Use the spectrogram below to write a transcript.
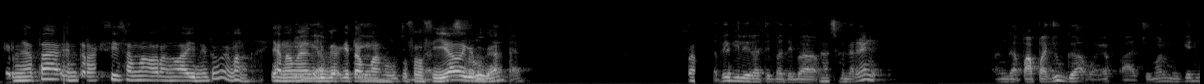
Ternyata interaksi sama orang lain itu memang yang namanya Iya, juga kita mungkin. makhluk sosial gitu kan. ya. Tapi giliran tiba-tiba sebenarnya nggak apa-apa juga WFA, cuman mungkin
